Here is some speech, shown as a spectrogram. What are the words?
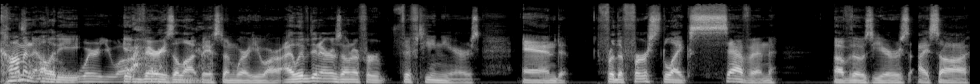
commonality, where you are. it varies a lot based on where you are. I lived in Arizona for 15 years, and for the first like seven of those years, I saw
